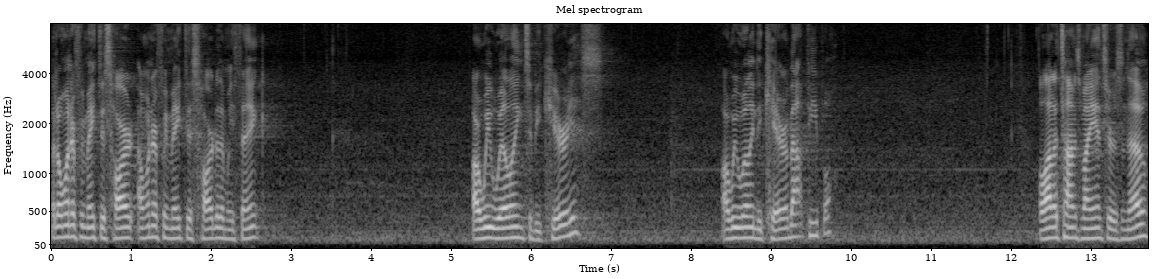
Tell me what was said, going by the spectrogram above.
But I wonder if we make this hard, I wonder if we make this harder than we think. Are we willing to be curious? Are we willing to care about people? A lot of times my answer is no.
